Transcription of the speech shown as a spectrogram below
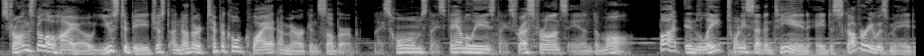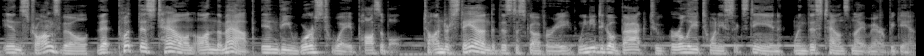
Strongsville, Ohio used to be just another typical quiet American suburb. Nice homes, nice families, nice restaurants, and a mall. But in late 2017, a discovery was made in Strongsville that put this town on the map in the worst way possible. To understand this discovery, we need to go back to early 2016 when this town's nightmare began.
